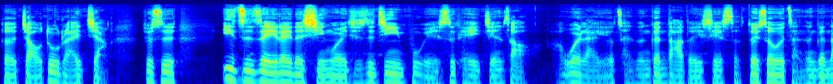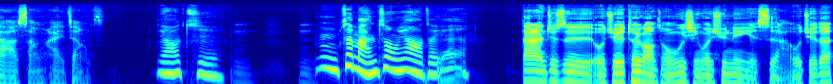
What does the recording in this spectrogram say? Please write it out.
的角度来讲，就是抑制这一类的行为，其实进一步也是可以减少啊未来有产生更大的一些社对社会产生更大的伤害这样子。了解，嗯嗯嗯，这蛮重要的耶。当然，就是我觉得推广宠物行为训练也是啊。我觉得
